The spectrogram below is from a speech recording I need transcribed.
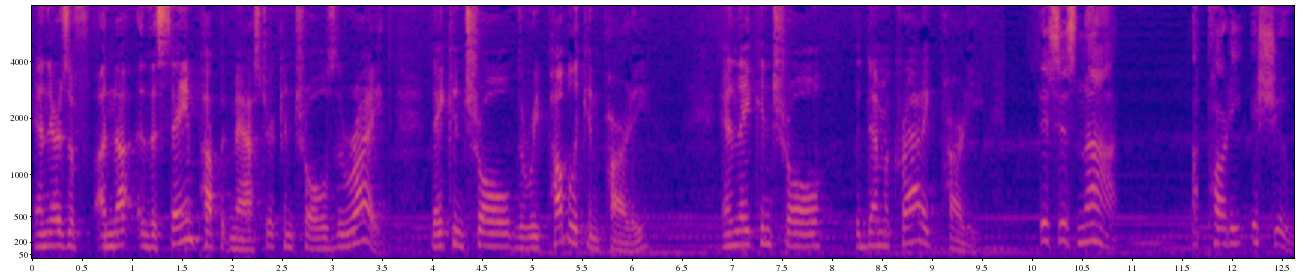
and there's a, a, the same puppet master controls the right. They control the Republican Party, and they control the Democratic Party. This is not a party issue.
